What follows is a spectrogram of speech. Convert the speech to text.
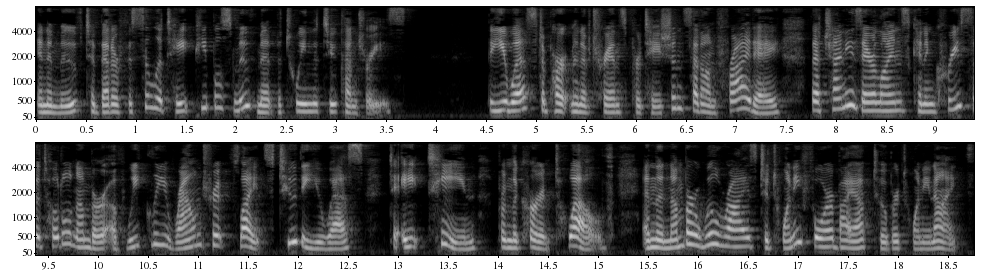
in a move to better facilitate people's movement between the two countries. The U.S. Department of Transportation said on Friday that Chinese airlines can increase the total number of weekly round trip flights to the U.S. to 18 from the current 12, and the number will rise to 24 by October 29th.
